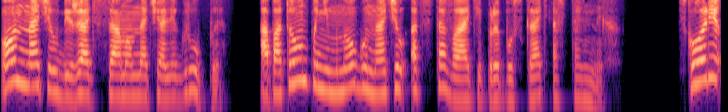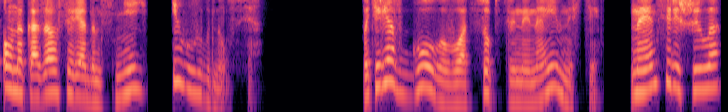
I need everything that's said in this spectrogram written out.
Он начал бежать в самом начале группы, а потом понемногу начал отставать и пропускать остальных. Вскоре он оказался рядом с ней и улыбнулся. Потеряв голову от собственной наивности, Нэнси решила,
